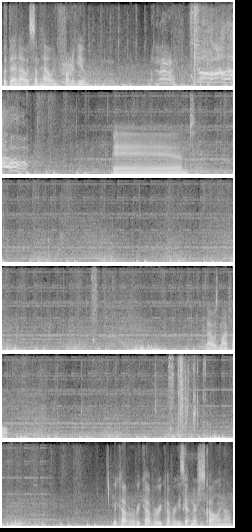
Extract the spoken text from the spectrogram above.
But then I was somehow in front of you? And... That was my fault. Recover, recover, recover. He's got Nurse's Calling on.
